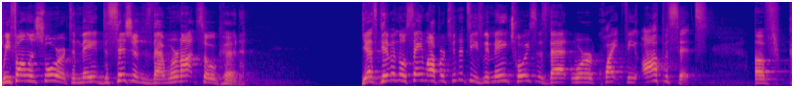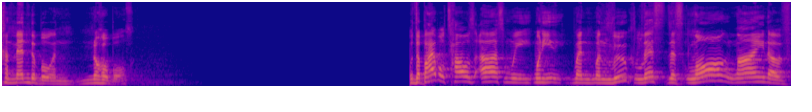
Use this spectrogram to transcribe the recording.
We've fallen short and made decisions that were not so good. Yes, given those same opportunities, we made choices that were quite the opposite of commendable and noble. What the Bible tells us when, we, when, he, when, when Luke lists this long line of,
